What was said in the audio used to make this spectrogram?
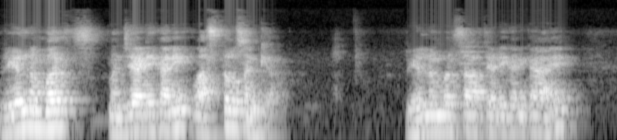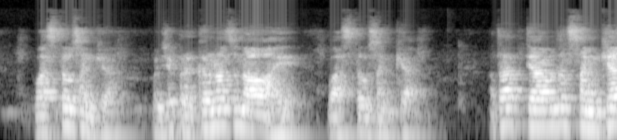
रिअल नंबर्स म्हणजे या ठिकाणी वास्तव संख्या. रिअल नंबरचा अर्थ या ठिकाणी काय आहे? वास्तव संख्या म्हणजे प्रकरणाचं नाव आहे वास्तव संख्या. आता त्याबद्दल संख्या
